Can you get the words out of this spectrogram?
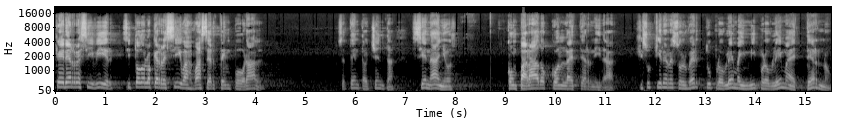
querer recibir si todo lo que recibas va a ser temporal? 70, 80, 100 años comparado con la eternidad. Jesús quiere resolver tu problema y mi problema eterno,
